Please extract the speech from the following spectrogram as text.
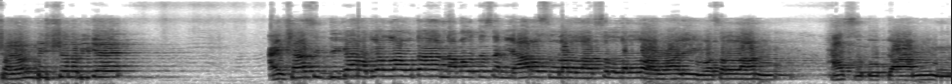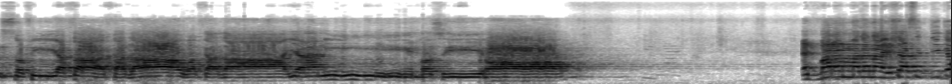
স্বয়ং বিশ্বনবীকে আয়েশা সিদ্দিকা রাদিয়াল্লাহু তাআলা না বলতেছেন, ইয়া রাসূলুল্লাহ সাল্লাল্লাহু আলাইহি ওয়াসাল্লাম, হাসবুকা মিন সফিয়াতা কাযা ওয়া কাযা, ইয়ানি বাসীরা। একবার আম্মাদান আয়েশা সিদ্দিকা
